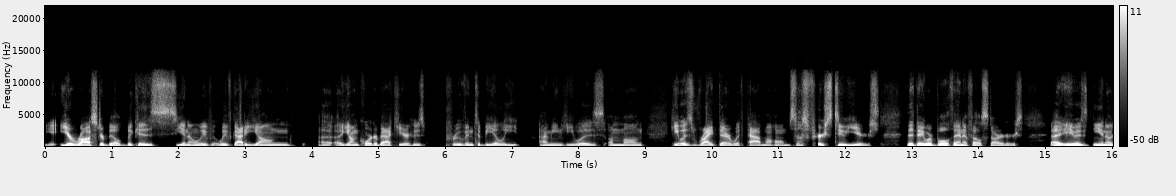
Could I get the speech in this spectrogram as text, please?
your roster build because you know we've we've got a young uh, a young quarterback here who's proven to be elite. I mean, he was among he was right there with Pat Mahomes those first two years that they were both NFL starters. Uh, he was, you know,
